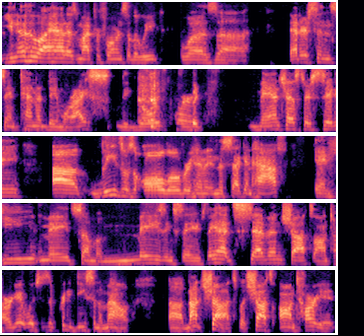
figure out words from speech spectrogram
you know who I had as my performance of the week was uh, Ederson Santana de Morais, the goalie for The- Manchester City. Uh, Leeds was all over him in the second half, and he made some amazing saves. They had seven shots on target, which is a pretty decent amount. Uh, not shots, but shots on target.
